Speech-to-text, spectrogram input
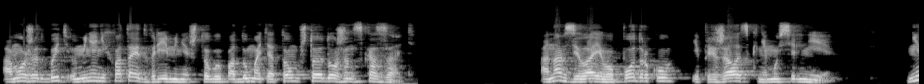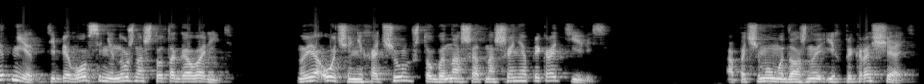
А может быть, у меня не хватает времени, чтобы подумать о том, что я должен сказать. Она взяла его под руку и прижалась к нему сильнее. «Нет-нет, тебе вовсе не нужно что-то говорить. Но я очень не хочу, чтобы наши отношения прекратились». «А почему мы должны их прекращать?»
